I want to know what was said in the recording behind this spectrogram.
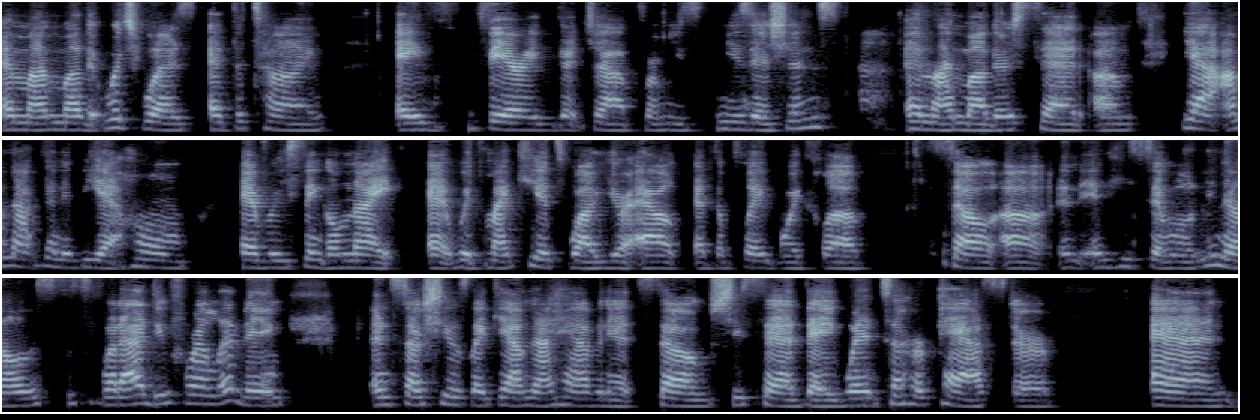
and my mother, which was at the time a very good job for mus- musicians, and my mother said, um, "Yeah, I'm not going to be at home every single night at, with my kids while you're out at the Playboy Club." So, uh, and, and he said, Well, you know, this is what I do for a living. And so she was like, Yeah, I'm not having it. So she said they went to her pastor and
